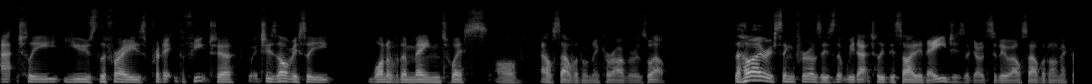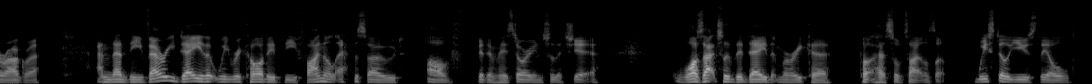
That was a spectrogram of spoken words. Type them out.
actually use the phrase "predict the future," which is obviously one of the main twists of El Salvador Nicaragua as well. The hilarious thing for us is that we'd actually decided ages ago to do El Salvador Nicaragua, and then the very day that we recorded the final episode of WIDM Historians for this year was actually the day that Marika put her subtitles up. We still use the old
